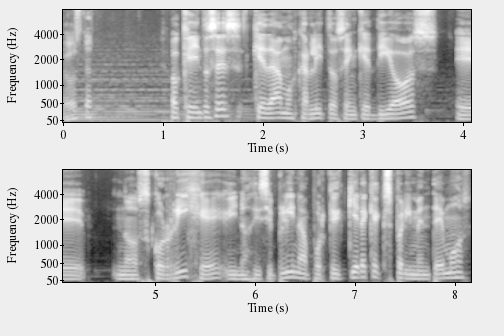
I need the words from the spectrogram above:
Oscar. Ok, entonces quedamos, Carlitos, en que Dios eh, nos corrige y nos disciplina porque Él quiere que experimentemos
